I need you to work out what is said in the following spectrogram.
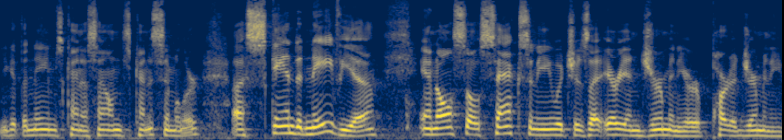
You get the names kind of sounds kind of similar. Uh, Scandinavia, and also Saxony, which is that area in Germany or part of Germany.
